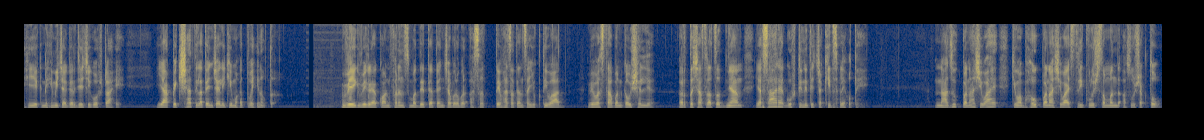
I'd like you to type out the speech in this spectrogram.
ही एक नेहमीच्या गरजेची गोष्ट आहे. यापेक्षा तिला त्यांच्या लेखी महत्त्वही नव्हतं. वेगवेगळ्या कॉन्फरन्समध्ये त्या त्यांच्याबरोबर असत तेव्हाचा त्यांचा युक्तिवाद व्यवस्थापन कौशल्य अर्थशास्त्राचं ज्ञान या साऱ्या गोष्टीने ते चकित झाले होते. नाजूकपणाशिवाय किंवा भाऊकपणाशिवाय स्त्री पुरुष संबंध असू शकतो.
